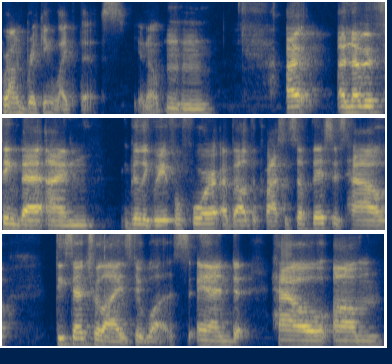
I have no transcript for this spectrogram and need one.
groundbreaking like this you know? Hmm I another thing that I'm really grateful for about the process of this is how decentralized it was and how um,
